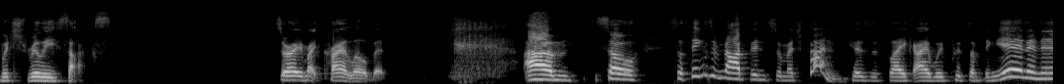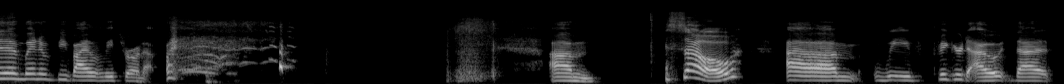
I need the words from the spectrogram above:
which really sucks. Sorry, I might cry a little bit. Um, so so things have not been so much fun because it's like I would put something in and then it would be violently thrown up. um, so um, we've figured out that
